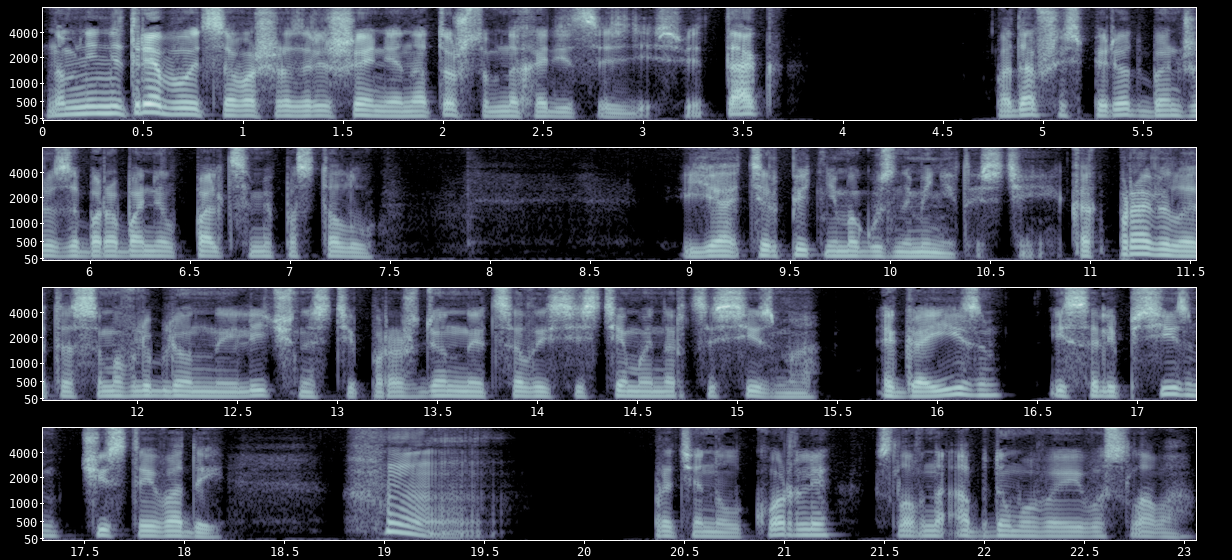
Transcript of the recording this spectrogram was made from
Но мне не требуется ваше разрешение на то, чтобы находиться здесь. Ведь так? Подавшись вперед, Бенджи забарабанил пальцами по столу. Я терпеть не могу знаменитостей. Как правило, это самовлюбленные личности, порожденные целой системой нарциссизма, эгоизм и солипсизм чистой воды. «Хм...» — протянул Корли, словно обдумывая его слова.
